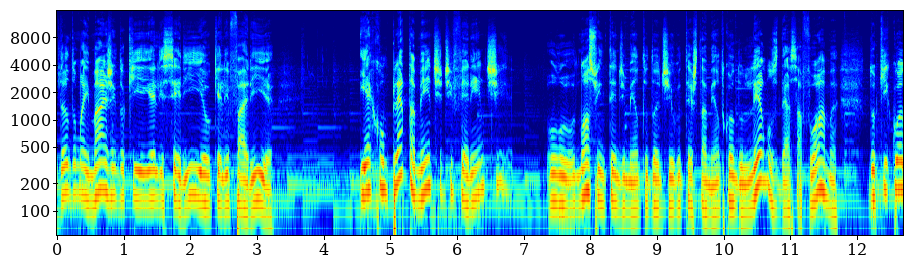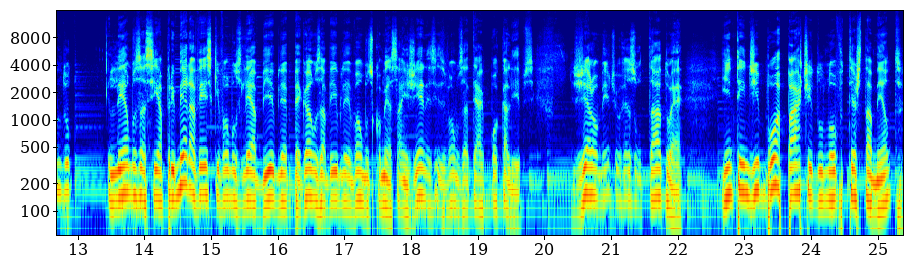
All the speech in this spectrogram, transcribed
dando uma imagem do que ele seria, o que ele faria. E é completamente diferente o nosso entendimento do Antigo Testamento quando lemos dessa forma do que quando lemos assim a primeira vez que vamos ler a Bíblia, pegamos a Bíblia e vamos começar em Gênesis vamos até Apocalipse. Geralmente o resultado é entendi boa parte do Novo Testamento,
